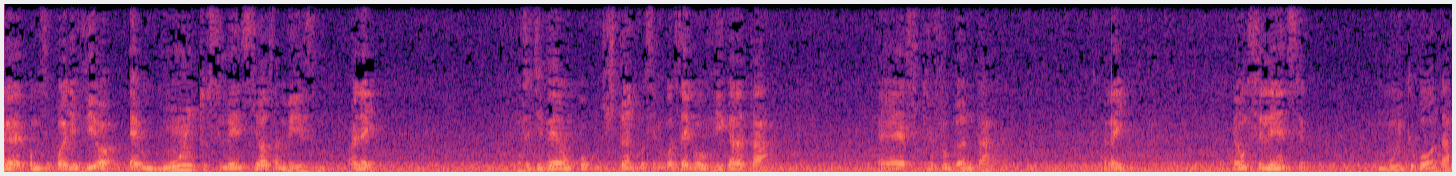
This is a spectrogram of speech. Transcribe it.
Galera, como você pode ver, ó, é muito silenciosa mesmo. Olha aí. Se você estiver um pouco distante, você não consegue ouvir que ela tá é, centrifugando, tá? Olha aí. É um silêncio muito bom, tá?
